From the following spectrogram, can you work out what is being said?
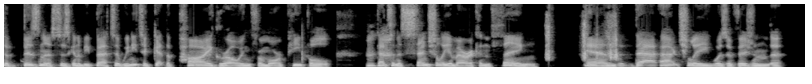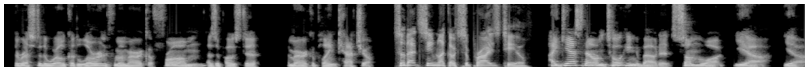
the business is going to be better. We need to get the pie growing for more people. Mm-hmm. That's an essentially American thing. And that actually was a vision that the rest of the world could learn from America from, as opposed to America playing catch up. So that seemed like a surprise to you. I guess now I'm talking about it somewhat. Yeah, yeah.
